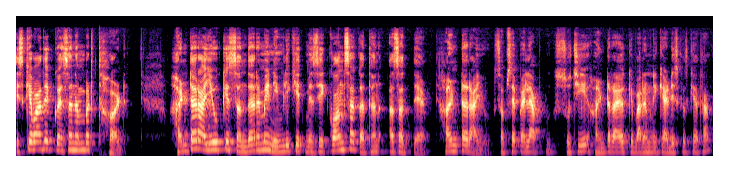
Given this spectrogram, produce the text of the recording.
इसके बाद एक क्वेश्चन नंबर थर्ड हंटर आयोग के संदर्भ में निम्नलिखित में से कौन सा कथन असत्य है? हंटर आयोग। सबसे पहले आप सोचिए, हंटर आयोग के बारे में क्या डिस्कस किया था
